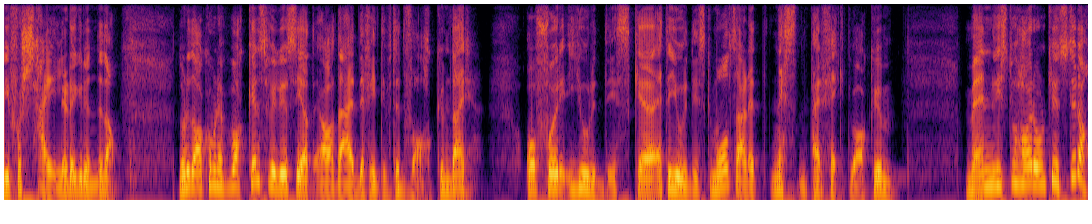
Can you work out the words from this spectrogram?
Vi forsegler det grundig, da. Når du da kommer ned på bakken, så vil du si at ja, det er definitivt et vakuum der. Og for jordiske, etter jordiske mål så er det et nesten perfekt vakuum. Men hvis du har ordentlig utstyr, da,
